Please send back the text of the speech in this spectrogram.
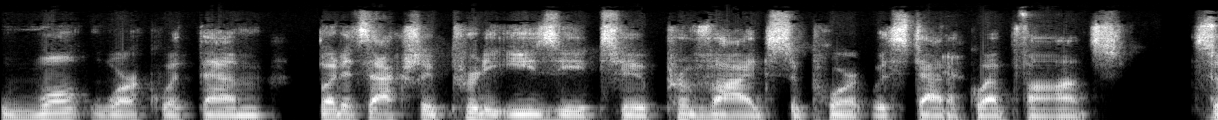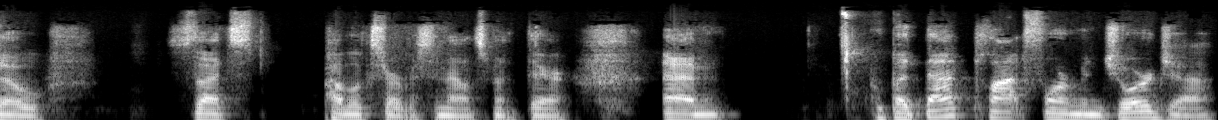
won't work with them but it's actually pretty easy to provide support with static web fonts. So, so that's public service announcement there. Um, but that platform in Georgia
